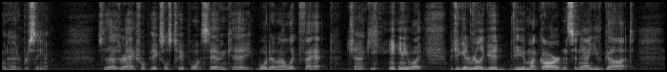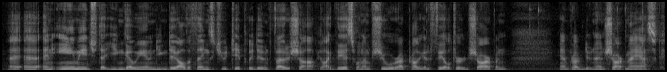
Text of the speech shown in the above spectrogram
100%. So those are actual pixels, 2.7K. Boy, don't I look fat, chunky. anyway, but you get a really good view of my garden. So now you've got an image that you can go in and you can do all the things that you would typically do in Photoshop. Like this one, I'm sure I'd probably go to filter and sharpen. And I'd probably do an unsharp mask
